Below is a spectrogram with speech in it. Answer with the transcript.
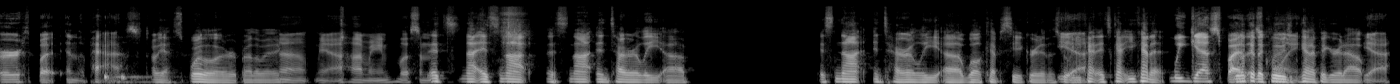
Earth but in the past. Oh yeah, spoiler alert, by the way. Oh yeah, I mean, listen, It's not, it's not, it's not entirely, uh, it's not entirely uh well kept secret in this. Yeah. You kind it's kind you kind of we guessed by look at the clues, you kind of figure it out. Yeah.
